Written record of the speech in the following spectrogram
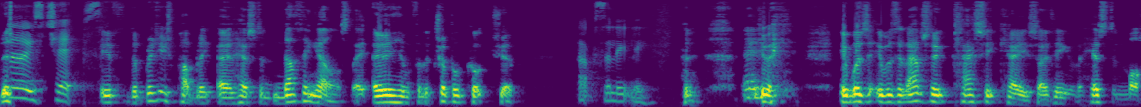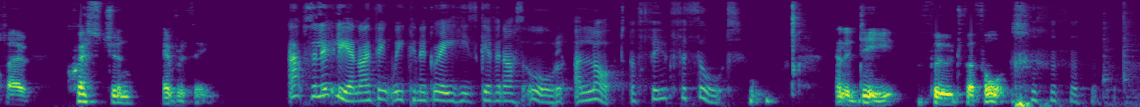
This, Those chips. if the British public owe Heston nothing else, they owe him for the triple cooked chip. Absolutely. Anyway, it was it was an absolute classic case, I think, of the Heston motto: question everything. Absolutely. And I think we can agree he's given us all a lot of food for thought. And indeed, food for thought.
